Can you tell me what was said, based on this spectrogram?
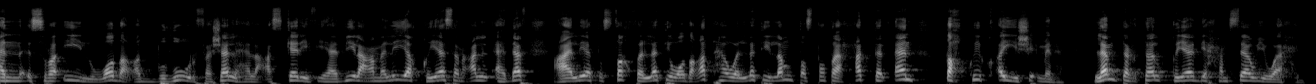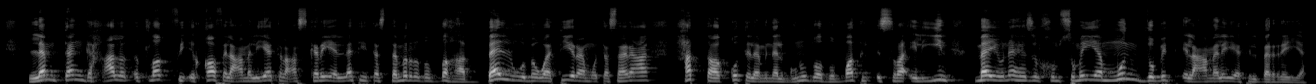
أن إسرائيل وضعت بذور فشلها العسكري في هذه العملية قياسا على الأهداف عالية السقف التي وضعتها والتي لم تستطع حتى الآن تحقيق أي شيء منها. لم تغتال قيادي حمساوي واحد لم تنجح على الإطلاق في إيقاف العمليات العسكرية التي تستمر ضدها بل وبوتيرة متسارعة حتى قتل من الجنود والضباط الإسرائيليين ما يناهز الخمسمية منذ بدء العملية البرية.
